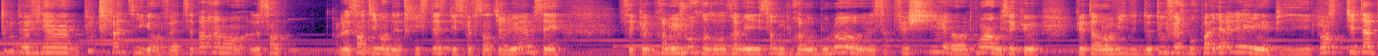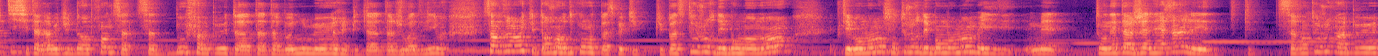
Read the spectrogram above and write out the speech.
Tout, devient toute fatigue en fait. C'est pas vraiment le, le sentiment de tristesse qui se fait ressentir lui-même, c'est c'est que le premier jour, quand on réveille sonne pour aller au boulot, euh, ça te fait chier à un point où c'est que, que t'as envie de, tout faire pour pas y aller. Et puis, je pense petit à petit, si t'as l'habitude d'en prendre, ça, ça, te bouffe un peu ta, bonne humeur et puis ta, joie de vivre, sans vraiment que tu t'en rendes compte, parce que tu, tu, passes toujours des bons moments. Tes bons moments sont toujours des bons moments, mais, mais ton état général, ça rend toujours un peu,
